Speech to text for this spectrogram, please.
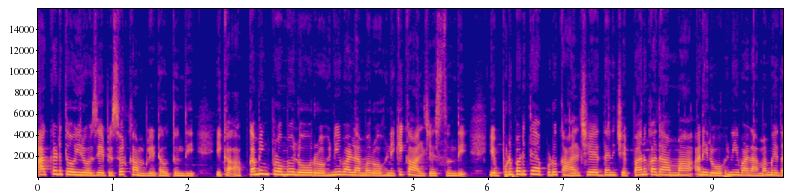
అక్కడితో ఈరోజు ఎపిసోడ్ కంప్లీట్ అవుతుంది. ఇక అప్కమింగ్ ప్రోమోలో రోహిణి వాళ్ళమ్మ రోహిణికి కాల్ చేస్తుంది. ఎప్పుడు పడితే అప్పుడు కాల్ చేయొద్దని చెప్పాను కదా అమ్మ అని రోహిణి వాళ్ళ అమ్మ మీద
